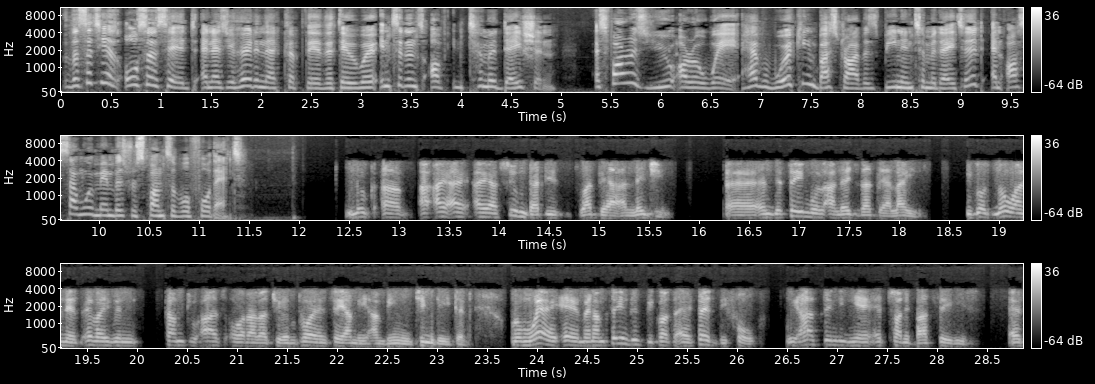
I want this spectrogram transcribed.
The city has also said, and as you heard in that clip there, that there were incidents of intimidation. As far as you are aware, have working bus drivers been intimidated, and are some members responsible for that? Look, uh, I, I, I, assume that is what they are alleging, uh, and the same will allege that they are lying because no one has ever even come to us or rather to employ and say I'm, I'm being intimidated. From where I am, and I'm saying this because I said before, we are standing here at Tshwane Bus Service as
